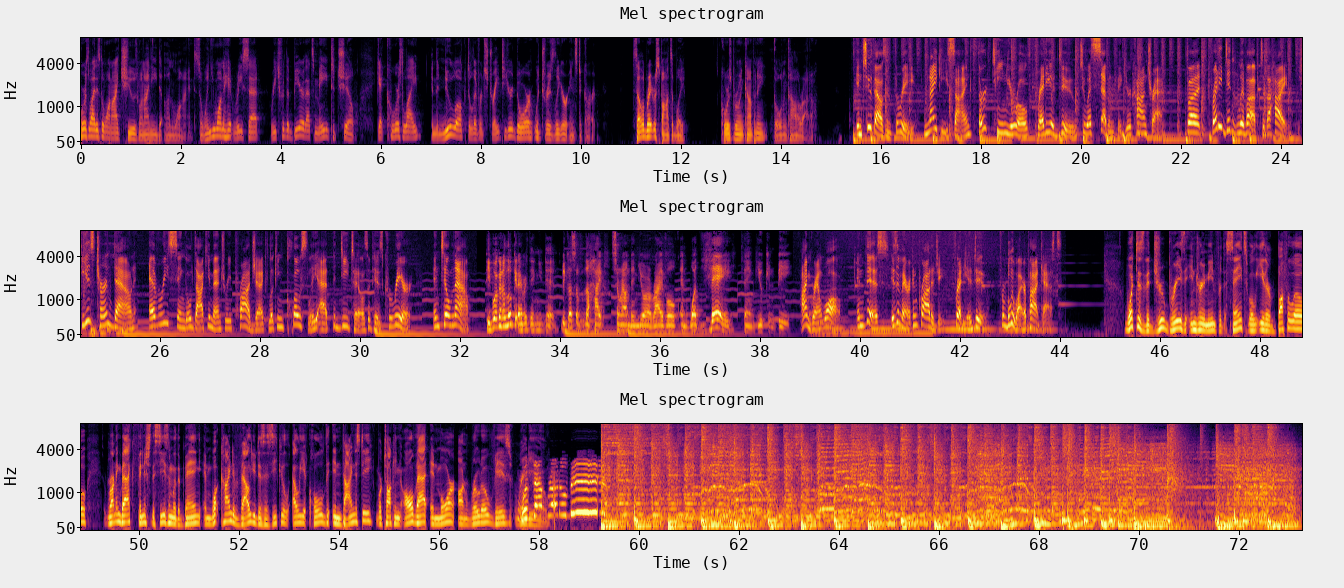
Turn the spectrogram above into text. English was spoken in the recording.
Coors Light is the one I choose when I need to unwind. So when you want to hit reset, Reach for the beer that's made to chill. Get Coors Light in the new look delivered straight to your door with Drizzly or Instacart. Celebrate responsibly. Coors Brewing Company, Golden, Colorado. In 2003, Nike signed 13 year old Freddie Adu to a seven figure contract. But Freddie didn't live up to the hype. He has turned down every single documentary project looking closely at the details of his career. Until now, People are going to look at everything you did because of the hype surrounding your arrival and what they think you can be. I'm Grant Wahl, and this is American Prodigy, Freddie Adu, from Blue Wire Podcasts. What does the Drew Brees injury mean for the Saints? Will either Buffalo running back finish the season with a bang? And what kind of value does Ezekiel Elliott hold in Dynasty? We're talking all that and more on RotoViz Radio. What's up, RotoViz?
